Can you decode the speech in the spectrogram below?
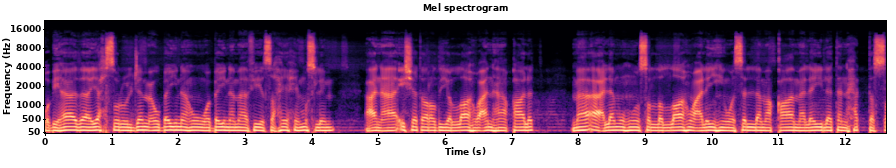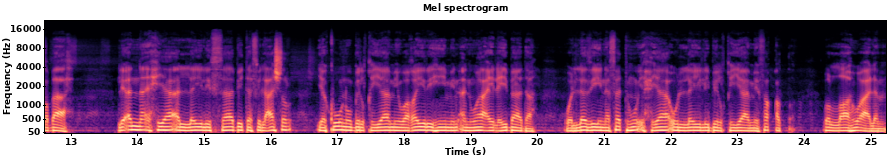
وبهذا يحصل الجمع بينه وبين ما في صحيح مسلم عن عائشة رضي الله عنها قالت ما أعلمه صلى الله عليه وسلم قام ليلة حتى الصباح لأن إحياء الليل الثابت في العشر يكون بالقيام وغيره من أنواع العبادة والذي نفته إحياء الليل بالقيام فقط والله أعلم.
